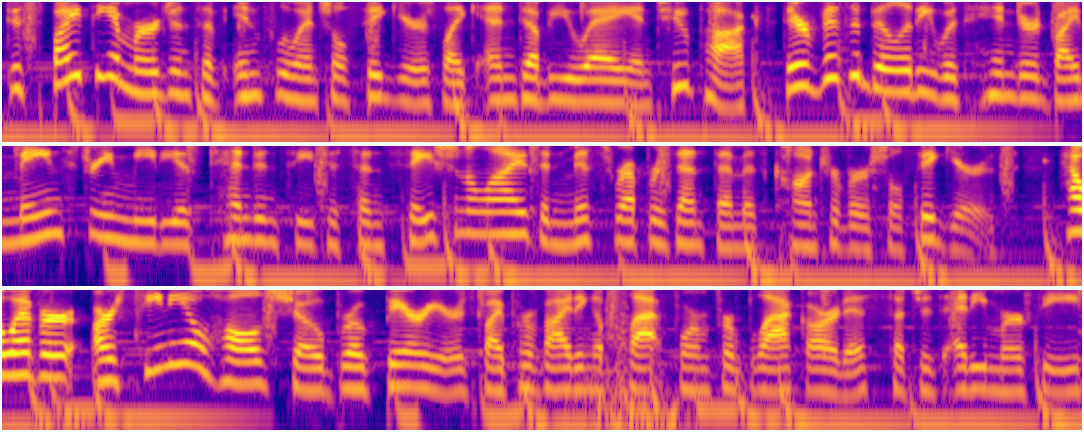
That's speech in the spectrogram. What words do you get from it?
Despite the emergence of influential figures like NWA and Tupac, their visibility was hindered by mainstream media's tendency to sensationalize and misrepresent them as controversial figures. However, Arsenio Hall's show broke barriers by providing a platform for black artists such as Eddie Murphy,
